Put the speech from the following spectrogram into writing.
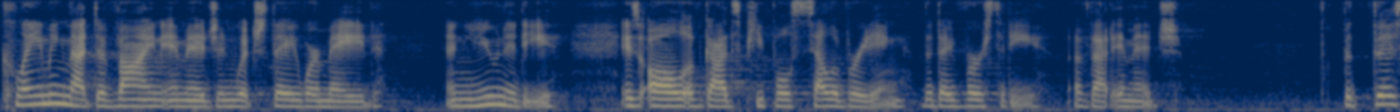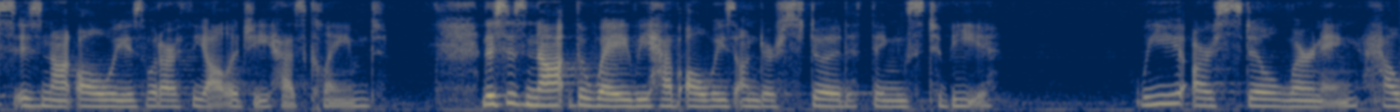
claiming that divine image in which they were made. And unity is all of God's people celebrating the diversity of that image. But this is not always what our theology has claimed. This is not the way we have always understood things to be. We are still learning how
